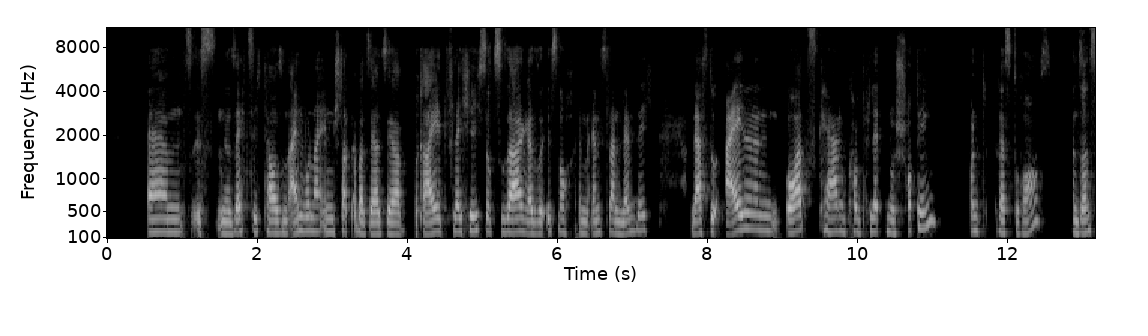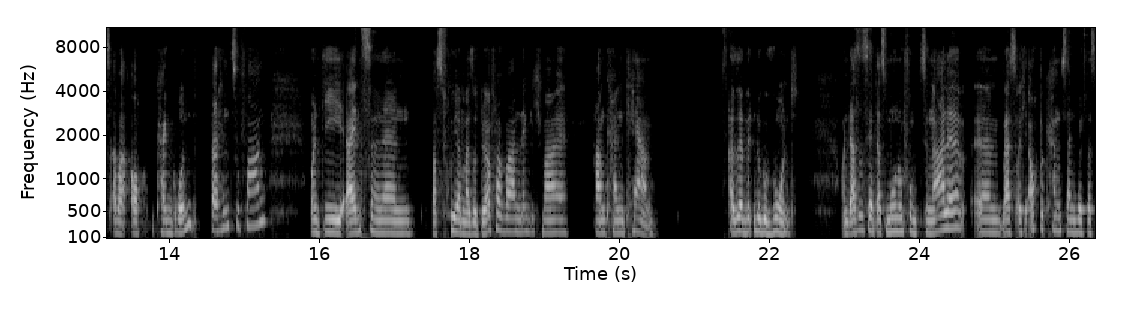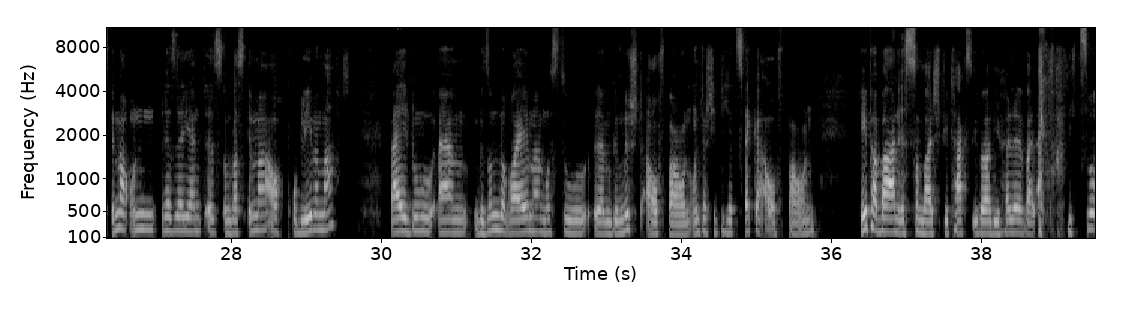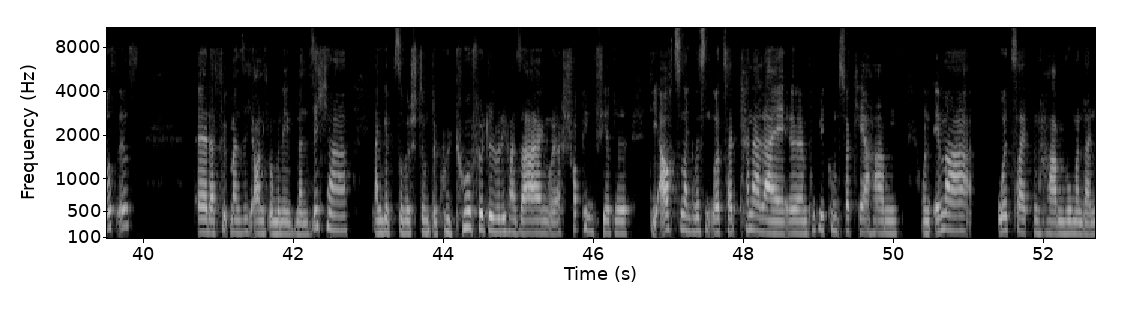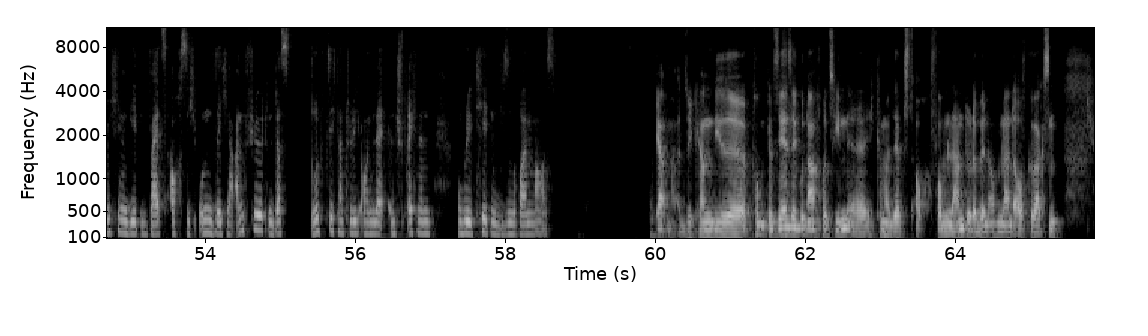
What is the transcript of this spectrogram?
ähm, es ist eine 60.000 Einwohnerinnenstadt, aber sehr, sehr breitflächig sozusagen, also ist noch im Emsland ländlich. Und da hast du einen Ortskern komplett nur Shopping und Restaurants und sonst aber auch kein Grund, dahin zu fahren. Und die einzelnen, was früher mal so Dörfer waren, denke ich mal, haben keinen Kern. Also da wird nur gewohnt. Und das ist ja das Monofunktionale, äh, was euch auch bekannt sein wird, was immer unresilient ist und was immer auch Probleme macht weil du ähm, gesunde Räume musst du ähm, gemischt aufbauen, unterschiedliche Zwecke aufbauen. Reeperbahn ist zum Beispiel tagsüber die Hölle, weil einfach nichts los ist. Äh, da fühlt man sich auch nicht unbedingt dann sicher. Dann gibt es so bestimmte Kulturviertel, würde ich mal sagen, oder Shoppingviertel, die auch zu einer gewissen Uhrzeit keinerlei äh, Publikumsverkehr haben und immer Uhrzeiten haben, wo man da nicht hingeht, weil es auch sich unsicher anfühlt. Und das drückt sich natürlich auch in der entsprechenden Mobilität in diesen Räumen aus. Ja, also ich kann diese Punkte sehr, sehr gut nachvollziehen. Äh, ich komme selbst auch vom Land oder bin auch im Land aufgewachsen.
